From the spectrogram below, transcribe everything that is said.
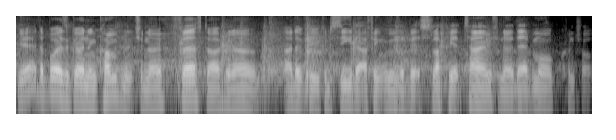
Yeah, the boys are going in confidence. You know, first half. you know, I don't think you could see that. I think we was a bit sloppy at times. You know, they had more control.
